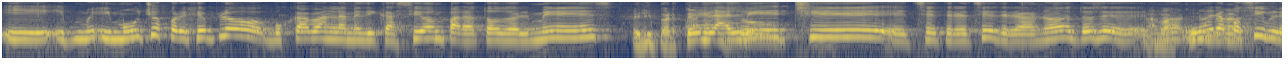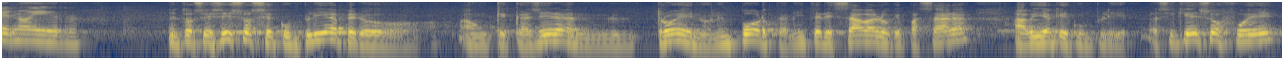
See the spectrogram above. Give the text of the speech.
y, y- y muchos, por ejemplo, buscaban la medicación para todo el mes, El hipertenso. la leche, etcétera, etcétera, ¿no? Entonces no, no era posible no ir. Entonces eso se cumplía, pero aunque cayera el trueno, no importa, no interesaba lo que pasara, había que cumplir. Así que eso fue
